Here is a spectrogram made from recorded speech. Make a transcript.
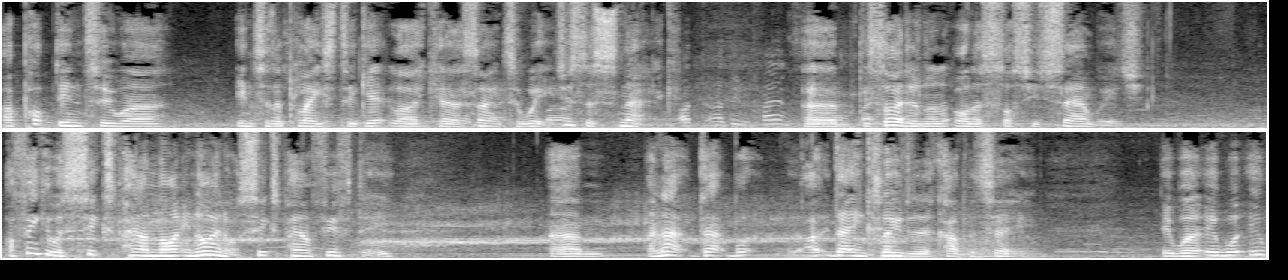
I popped into uh, into the place to get like uh, something to eat, just a snack. Um, decided on, on a sausage sandwich. I think it was six pound ninety nine or six pound fifty, um, and that that what uh, that included a cup of tea. It were it were it,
